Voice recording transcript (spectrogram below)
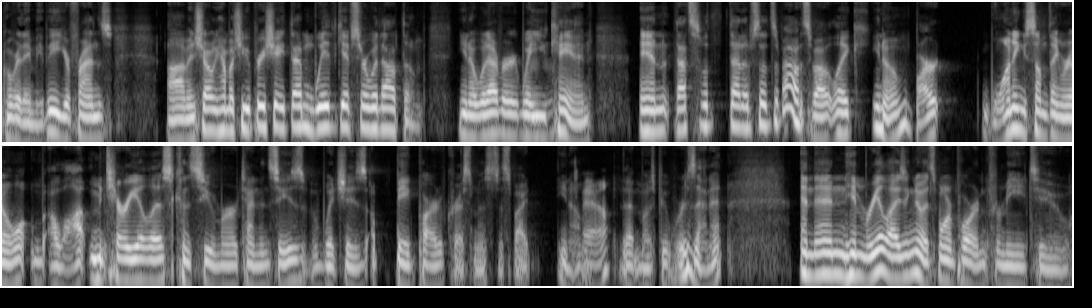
whoever they may be, your friends um, and showing how much you appreciate them with gifts or without them. You know, whatever way you Mhm. can. And that's what that episode's about. It's about like you know Bart wanting something real a lot materialist consumer tendencies, which is a big part of Christmas, despite you know Yeah. that most people resent it. And then him realizing, no, it's more important for me to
